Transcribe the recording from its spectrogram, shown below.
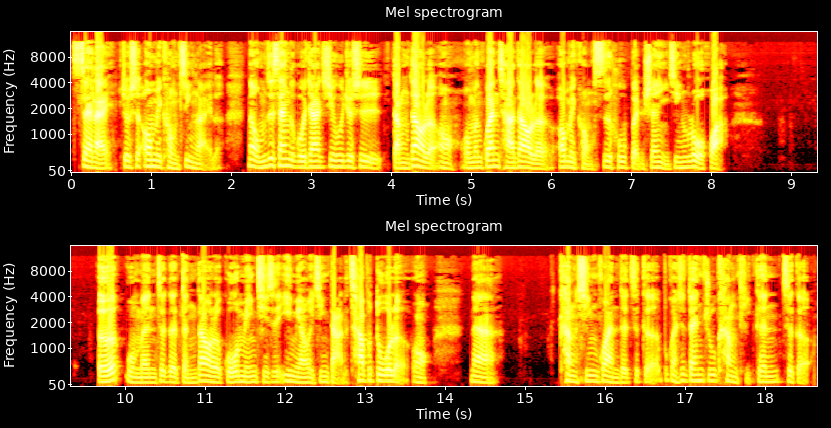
再来就是 Omicron 进来了，那我们这三个国家几乎就是挡到了哦。我们观察到了 Omicron 似乎本身已经弱化，而我们这个等到了国民其实疫苗已经打的差不多了哦。那抗新冠的这个不管是单株抗体跟这个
